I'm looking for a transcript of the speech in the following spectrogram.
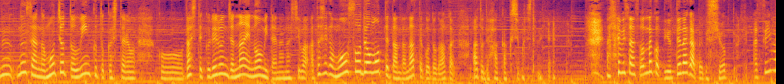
ヌーさんがもうちょっとウインクとかしたらこう出してくれるんじゃないのみたいな話は私が妄想で思ってたんだなってことが後で発覚しましたね。あさみさんそんなこと言ってなかったですよって言われて「あすいま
